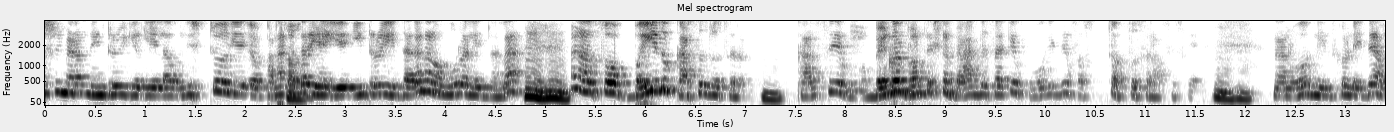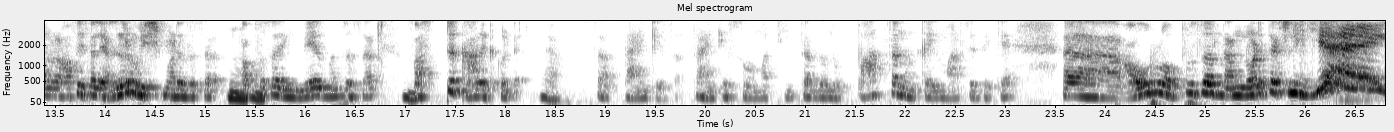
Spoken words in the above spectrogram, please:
ಅನುಶ್ರೀ ಮೇಡಮ್ ಇಂಟರ್ವ್ಯೂಗೆ ಇರಲಿಲ್ಲ ಒಂದಿಷ್ಟು ಸರ್ ಇಂಟರ್ವ್ಯೂ ಇದ್ದಾಗ ನಾವು ಊರಲ್ಲಿ ಇದ್ನಲ್ಲ. ಸೊ ಬೈದು ಕರ್ಸಿದ್ರು ಸರ್. ಕರ್ಸಿ ಬೆಂಗಳೂರು ಬಂದ ತಕ್ಷಣ ಬ್ಯಾಗ್ ಬಿಸಾಕಿ ಹೋಗಿದ್ದೆ ಫಸ್ಟ್ ಅಪ್ಪು ಸರ್ ಆಫೀಸ್ಗೆ ನಾನು ಹೋಗಿ ನಿಂತ್ಕೊಂಡಿದ್ದೆ ಅವ್ರ ಆಫೀಸಲ್ಲಿ ಎಲ್ಲರೂ ವಿಶ್ ಮಾಡಿದ್ರು ಸರ್ ಅಪ್ಪು ಸರ್ ಹಿಂಗ್ ಮೇಲ್ ಬಂದ್ರು ಸರ್ ಫಸ್ಟ್ ಕಾಲ್ ಇಟ್ಕೊಂಡೆ. Sir thank you sir thank you so much ಈ ಥರದೊಂದು ಪಾತ್ರ ನನ್ನ ಕೈಲಿ ಮಾಡಿಸಿದ್ದಕ್ಕೆ. ಅವರು ಅಪ್ಪು ಸರ್ ನಾನು ನೋಡಿದ ತಕ್ಷಣ ಏಯ್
